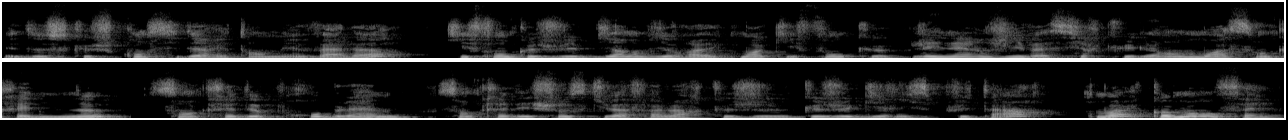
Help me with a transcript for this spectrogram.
et de ce que je considère étant mes valeurs qui font que je vais bien vivre avec moi, qui font que l'énergie va circuler en moi sans créer de nœuds, sans créer de problèmes, sans créer des choses qu'il va falloir que je, que je guérisse plus tard. Ouais, comment on fait?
